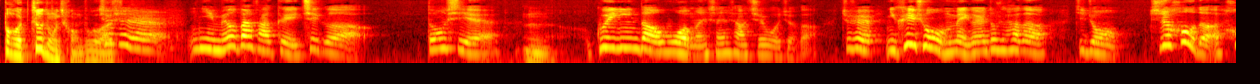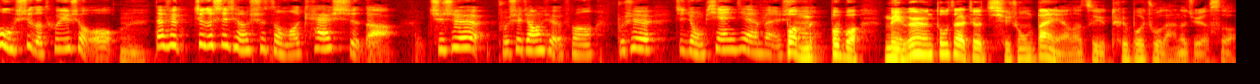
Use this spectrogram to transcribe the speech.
到这种程度了？就是你没有办法给这个东西嗯归因到我们身上。其实我觉得，就是你可以说我们每个人都是他的这种之后的后续的推手，嗯，但是这个事情是怎么开始的？其实不是张雪峰，不是这种偏见本身。不，每不不，每个人都在这其中扮演了自己推波助澜的角色。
